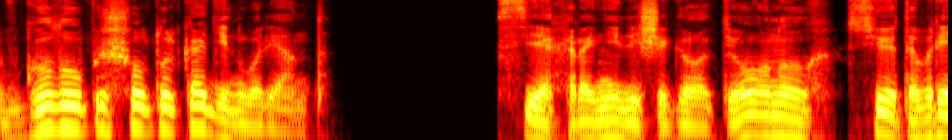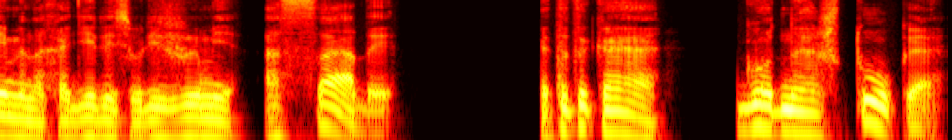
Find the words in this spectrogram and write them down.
В голову пришел только один вариант. Все хранилища Галактионов все это время находились в режиме осады. Это такая годная штука,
